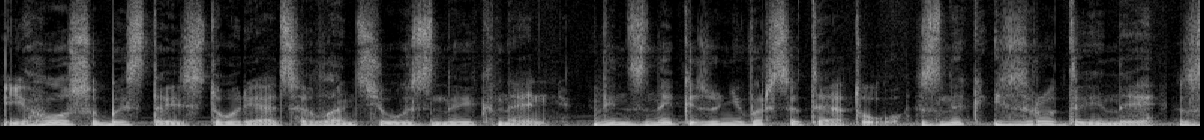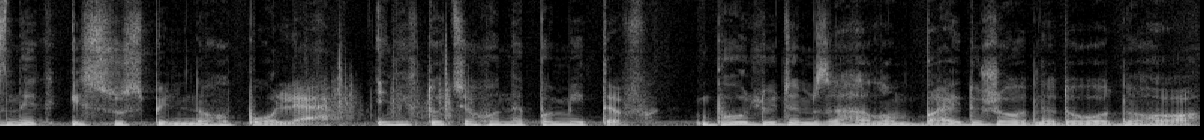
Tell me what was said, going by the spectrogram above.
Його особиста історія це ланцюг зникнень. Він зник із університету, зник із родини, зник із суспільного поля. І ніхто цього не помітив, бо людям загалом байдуже одне до одного.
